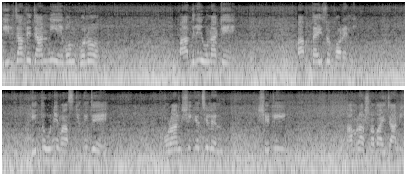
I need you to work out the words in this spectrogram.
গির্জাতে যাননি এবং কোনো পাদ্রি ওনাকে বাপতাইজও করেনি। কিন্তু উনি মাস্কিদি যে কোরআন শিখেছিলেন, সেটি আমরা সবাই জানি।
